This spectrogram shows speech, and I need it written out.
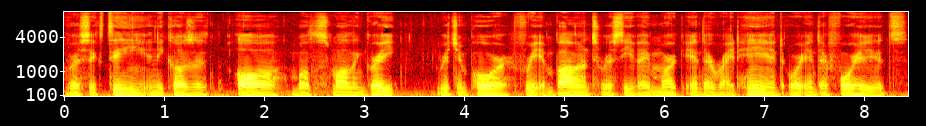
Verse 16, and he causeth all, both small and great, rich and poor, free and bond, to receive a mark in their right hand or in their foreheads,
